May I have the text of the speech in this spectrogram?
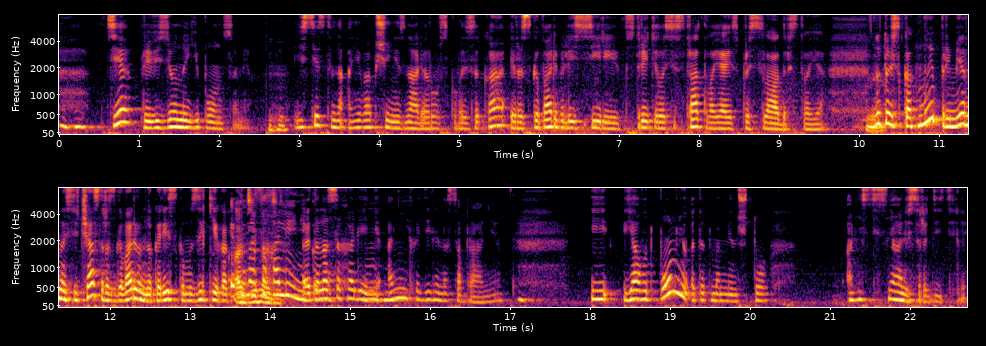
угу. те привезенные японцами. Угу. Естественно, они вообще не знали русского языка и разговаривали из Сирии. Встретила сестра твоя и спросила адрес твоя. Да. Ну, то есть, как мы примерно сейчас разговариваем на корейском языке. Как это один на Сахалине. Это на Сахалине. Угу. Они не ходили на собрания. И я вот помню этот момент, что они стеснялись родителей.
